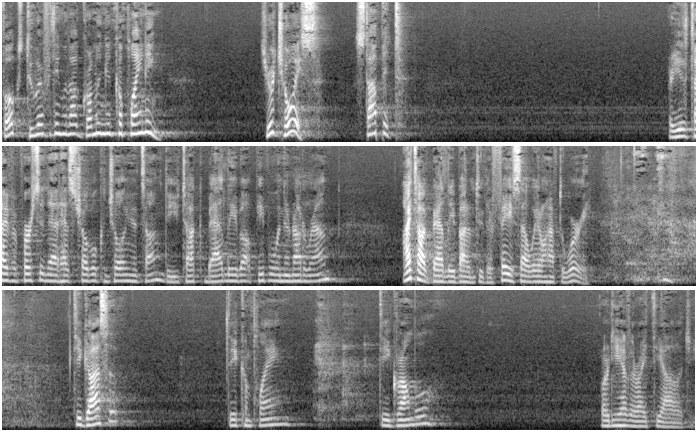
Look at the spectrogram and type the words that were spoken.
folks, do everything without grumbling and complaining. It's your choice. Stop it. Are you the type of person that has trouble controlling the tongue? Do you talk badly about people when they're not around? I talk badly about them to their face, that way I don't have to worry. do you gossip? Do you complain? Do you grumble? Or do you have the right theology?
